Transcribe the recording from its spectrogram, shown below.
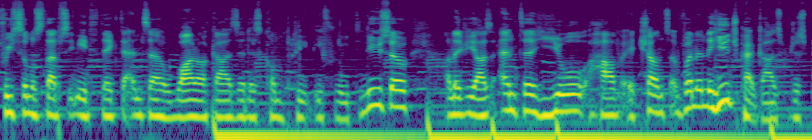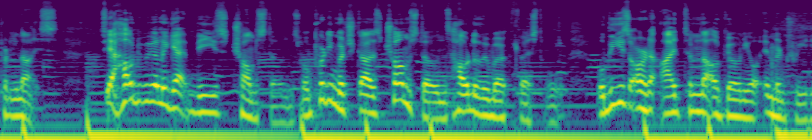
three simple steps you need to take to enter. Why not, guys? It is completely free to do so. And if you guys enter, you will have a chance of winning a huge pet, guys, which is pretty nice. So yeah, how are we going to get these charm stones? Well, pretty much, guys, charm stones, how do they work first of all? Well, these are an item that will go in your inventory,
